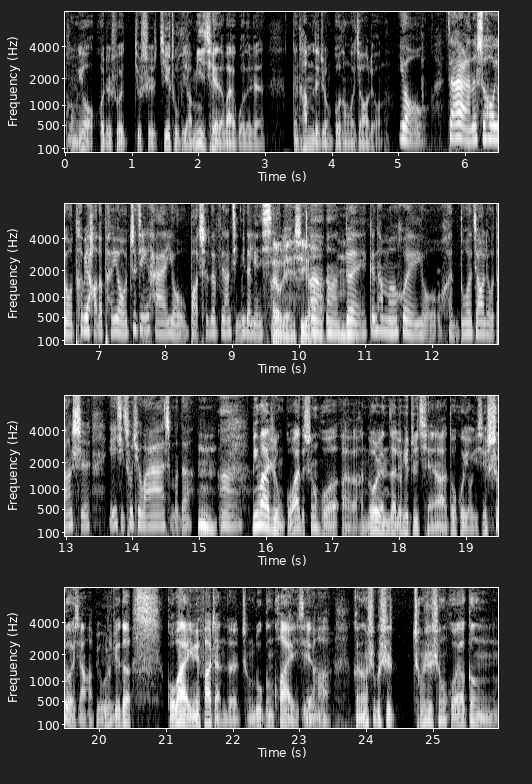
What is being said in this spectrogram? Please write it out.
朋友，或者说就是接触比较密切的外国的人，跟他们的这种沟通和交流呢？有在爱尔兰的时候有特别好的朋友，至今还有保持的非常紧密的联系。还有联系哈嗯？嗯，，对，跟他们会有很多交流，当时也一起出去玩啊什么的。嗯。嗯另外，这种国外的生活，呃，很多人在留学之前啊，都会有一些设想哈，比如说嗯觉得国外因为发展的程度更快一些哈，可能是不是城市生活要更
